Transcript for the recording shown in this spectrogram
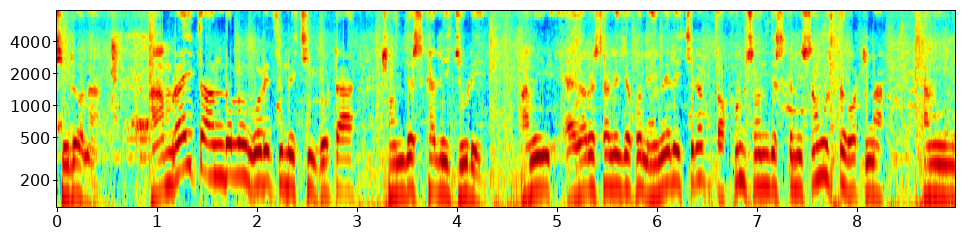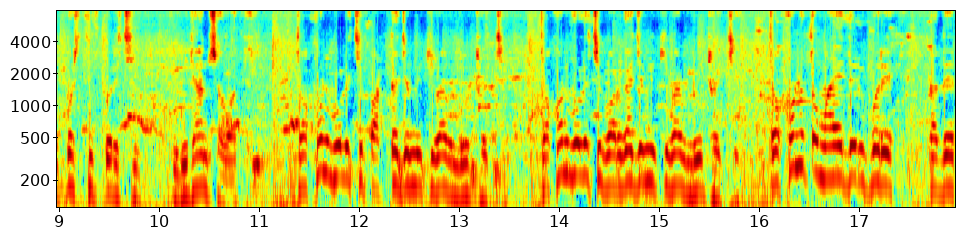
ছিল না। আমরাই তো আন্দোলন গড়ে তুলেছি গোটা সন্দেশখালি জুড়ে। আমি এগারো সালে যখন এমএলএ ছিলাম, তখন সন্দেশখালীর সমস্ত ঘটনা আমি উপস্থিত করেছি বিধানসভাতে। তখন বলেছি, পাট্টা জমি কীভাবে লুট হচ্ছে? তখন বলেছি, বর্গা জমি কীভাবে লুট হচ্ছে? তখনও তো মায়েদের উপরে তাদের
